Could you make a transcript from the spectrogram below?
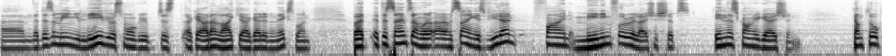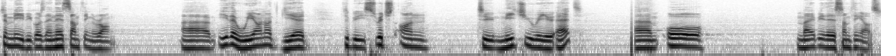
Um, that doesn't mean you leave your small group just, okay, I don't like you, I go to the next one. But at the same time, what I'm saying is if you don't find meaningful relationships in this congregation, come talk to me because then there's something wrong. Uh, either we are not geared to be switched on to meet you where you're at, um, or maybe there's something else.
